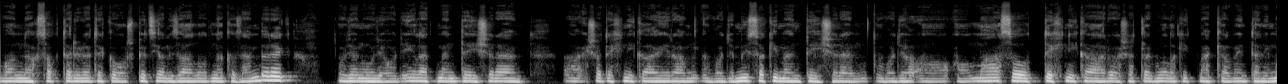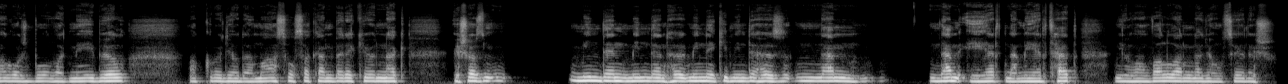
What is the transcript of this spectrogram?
vannak szakterületek, ahol specializálódnak az emberek, ugyanúgy, ahogy életmentésre, és a technikáira, vagy a műszaki mentésre, vagy a, a, a mászó technikára, esetleg valakit meg kell menteni magasból, vagy mélyből, akkor ugye oda a mászó szakemberek jönnek, és az minden, mindenhöz, mindenki mindenhöz nem nem ért, nem érthet. Nyilvánvalóan nagyon széles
